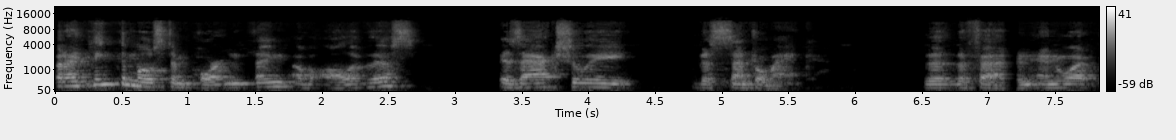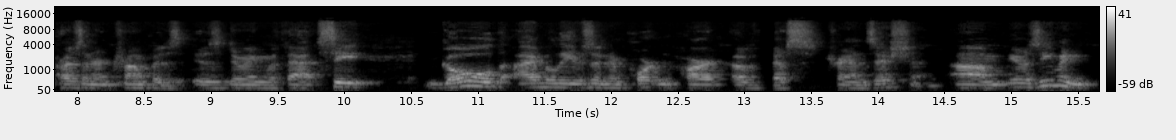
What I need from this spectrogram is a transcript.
But I think the most important thing of all of this is actually the central bank, the the Fed, and, and what President Trump is is doing with that. See, gold, I believe, is an important part of this transition. Um, it was even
